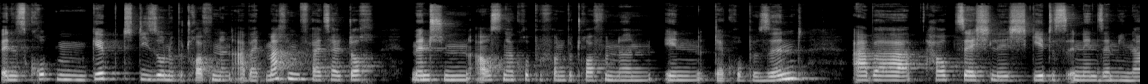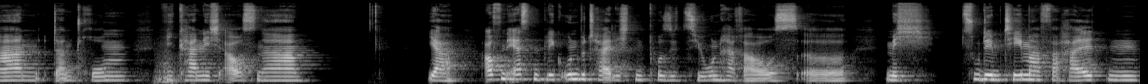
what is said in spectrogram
wenn es Gruppen gibt, die so eine Betroffenenarbeit machen, falls halt doch Menschen aus einer Gruppe von Betroffenen in der Gruppe sind. Aber hauptsächlich geht es in den Seminaren dann drum, wie kann ich aus einer, ja, auf den ersten Blick unbeteiligten Position heraus äh, mich zu dem Thema verhalten,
